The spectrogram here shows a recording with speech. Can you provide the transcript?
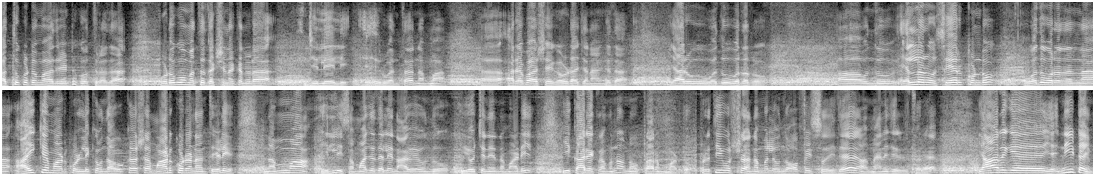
ಹತ್ತು ಕುಟುಂಬ ಹದಿನೆಂಟು ಗೋತ್ರದ ಕೊಡಗು ಮತ್ತು ದಕ್ಷಿಣ ಕನ್ನಡ ಜಿಲ್ಲೆಯಲ್ಲಿ ಇರುವಂಥ ನಮ್ಮ ಅರೆಭಾಷೆ ಗೌಡ ಜನಾಂಗದ ಯಾರು ವಧುವರರು ಒಂದು ಎಲ್ಲರೂ ಸೇರಿಕೊಂಡು ವಧುವರರನ್ನು ಆಯ್ಕೆ ಮಾಡಿಕೊಳ್ಳಿಕ್ಕೆ ಒಂದು ಅವಕಾಶ ಮಾಡಿಕೊಡೋಣ ಅಂತೇಳಿ ನಮ್ಮ ಇಲ್ಲಿ ಸಮಾಜದಲ್ಲಿ ನಾವೇ ಒಂದು ಯೋಚನೆಯನ್ನು ಮಾಡಿ ಈ ಕಾರ್ಯಕ್ರಮನ ನಾವು ಪ್ರಾರಂಭ ಮಾಡಿದ್ವು ಪ್ರತಿ ವರ್ಷ ನಮ್ಮಲ್ಲಿ ಒಂದು ಆಫೀಸ್ ಇದೆ, ಮ್ಯಾನೇಜರ್ ಇರ್ತಾರೆ. ಯಾರಿಗೆ ಎನಿ ಟೈಮ್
